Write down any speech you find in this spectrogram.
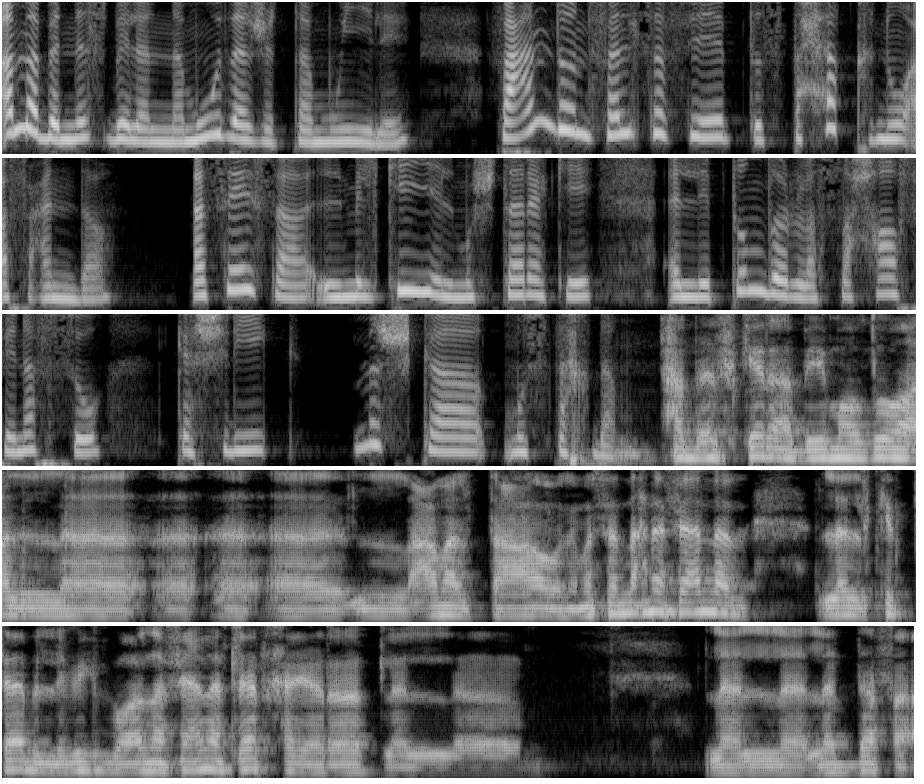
أما بالنسبة للنموذج التمويلي فعندهم فلسفة بتستحق نوقف عندها. أساسها الملكية المشتركة اللي بتنظر للصحافي نفسه كشريك مش كمستخدم. بحب أذكرها بموضوع العمل التعاوني. مثلا نحن في عنا للكتاب اللي بيكتبوا أنا في عنا ثلاث خيارات لل للدفع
